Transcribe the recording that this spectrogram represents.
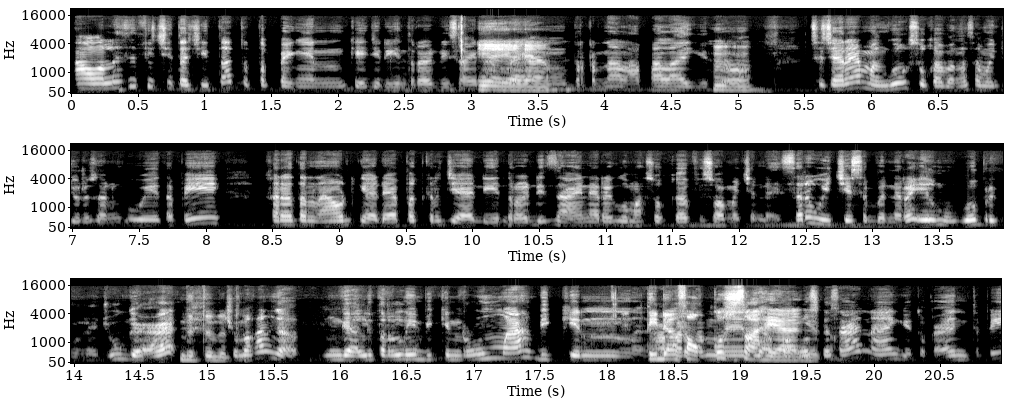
awalnya sih cita-cita tetap pengen kayak jadi interior designer Iya, iya, yang terkenal apalah gitu. Mm-mm. Secara emang gue suka banget sama jurusan gue, tapi karena turn out gak dapet kerjaan di interior design, akhirnya gue masuk ke visual merchandiser, which is sebenarnya ilmu gue berguna juga. betul betul Cuma kan nggak nggak literally bikin rumah, bikin Tidak fokus lah nggak ya, fokus gitu. ke sana gitu kan. Tapi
